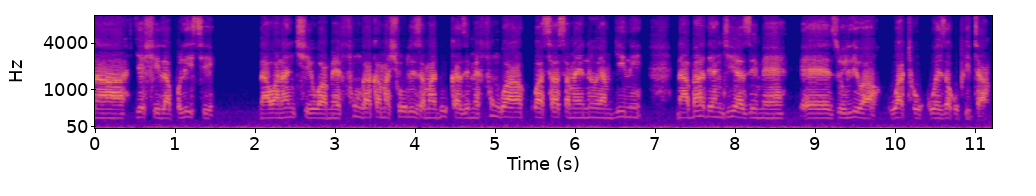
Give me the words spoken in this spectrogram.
na jeshi la polisi na wananchi wamefunga, kama shughuli za maduka zimefungwa kwa sasa maeneo ya mjini, na baadhi ya njia zimezuiliwa e, watu kuweza kupita.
